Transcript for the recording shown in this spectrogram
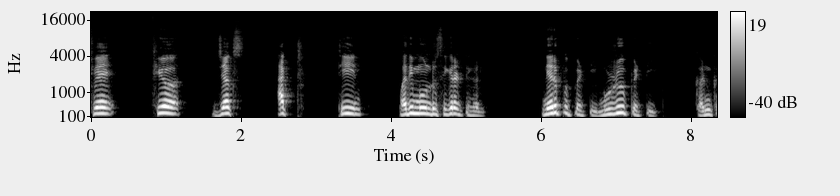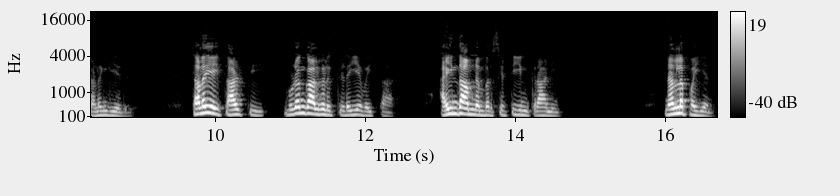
ட்வே ஃபியர் ஜக்ஸ் அக்ட் டீன் பதிமூன்று சிகரெட்டுகள். நெருப்பு பெட்டி முழு பெட்டி கண் கலங்கியது. தலையை தாழ்த்தி முழங்கால்களுக்கு இடையே வைத்தார். ஐந்தாம் நம்பர் செட்டியின் கிராணி. நல்ல பையன்.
